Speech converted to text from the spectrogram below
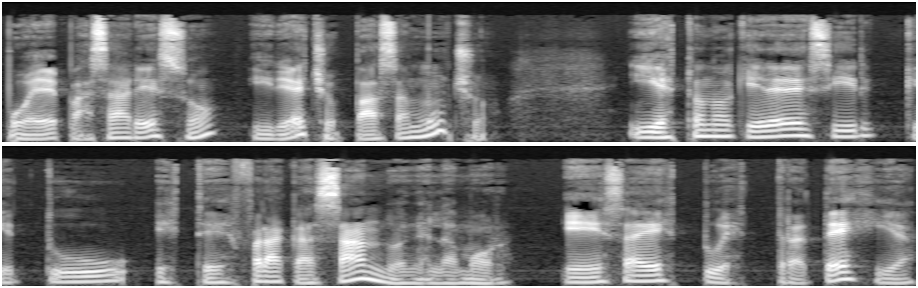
Puede pasar eso y de hecho pasa mucho. Y esto no quiere decir que tú estés fracasando en el amor. Esa es tu estrategia,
